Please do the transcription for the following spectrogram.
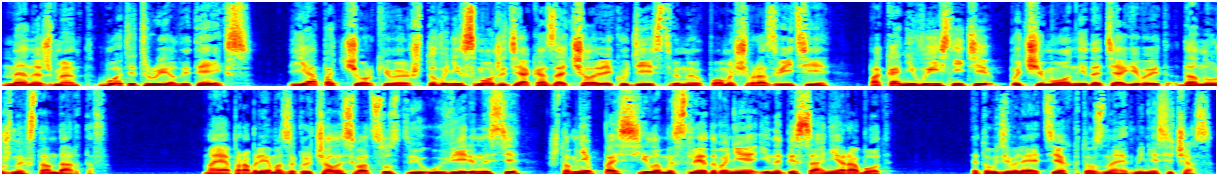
«Management. What it really takes» я подчеркиваю, что вы не сможете оказать человеку действенную помощь в развитии, пока не выясните, почему он не дотягивает до нужных стандартов. Моя проблема заключалась в отсутствии уверенности, что мне по силам исследования и написания работ. Это удивляет тех, кто знает меня сейчас.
